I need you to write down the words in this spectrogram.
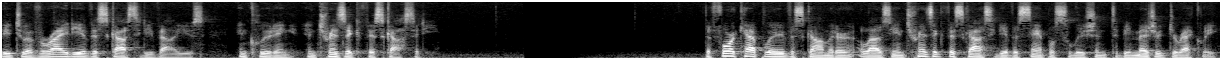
lead to a variety of viscosity values, including intrinsic viscosity. The four capillary viscometer allows the intrinsic viscosity of a sample solution to be measured directly.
